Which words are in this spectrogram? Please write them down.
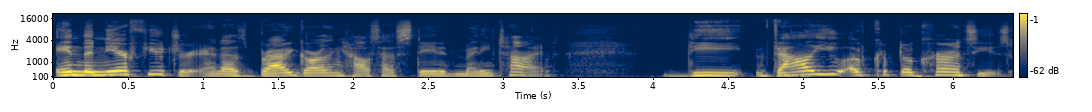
in the near future, and as Brad Garlinghouse has stated many times, the value of cryptocurrencies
